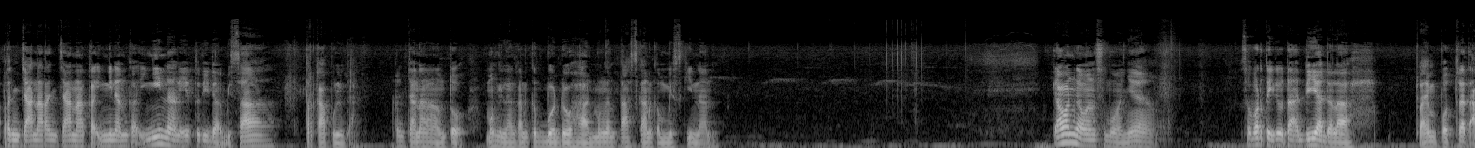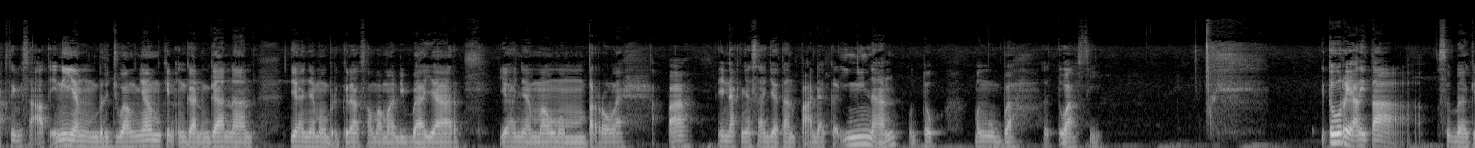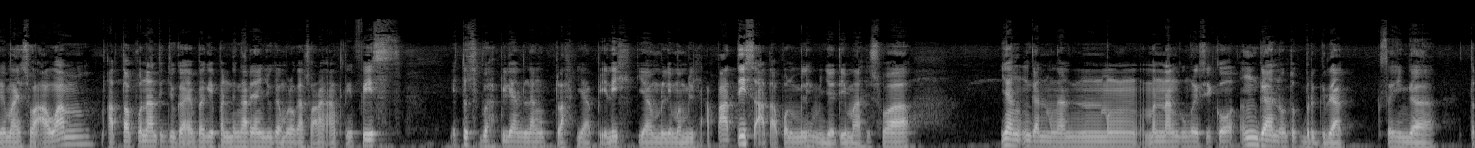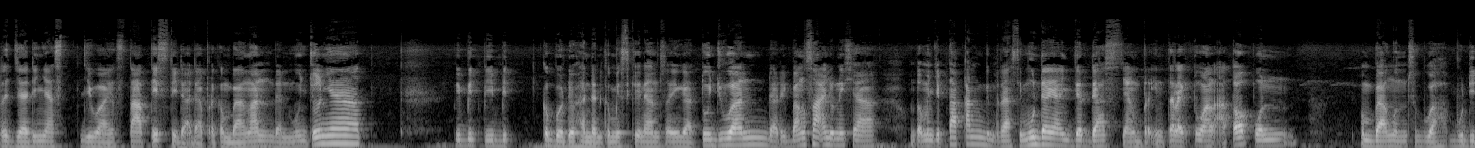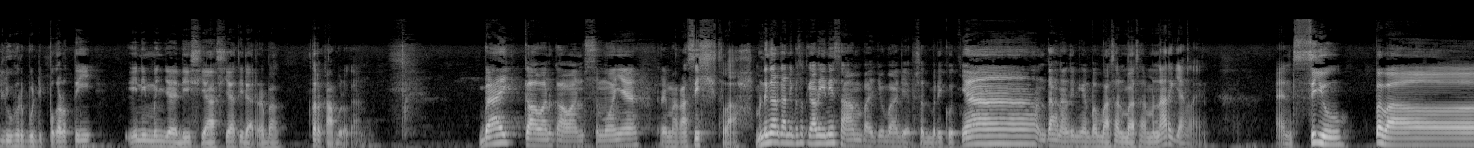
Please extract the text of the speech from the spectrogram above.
Rencana-rencana keinginan-keinginan itu tidak bisa terkabulkan. Rencana untuk menghilangkan kebodohan mengentaskan kemiskinan. Kawan-kawan semuanya seperti itu tadi adalah prime potret aktivis saat ini yang berjuangnya mungkin enggan-engganan dia hanya mau bergerak sama dibayar. Dia hanya mau memperoleh apa enaknya saja tanpa ada keinginan untuk mengubah situasi. Itu realita sebagai mahasiswa awam ataupun nanti juga ya bagi pendengar yang juga merupakan seorang aktivis itu sebuah pilihan yang telah dia pilih. Dia memilih memilih apatis ataupun memilih menjadi mahasiswa yang enggan menanggung risiko enggan untuk bergerak sehingga terjadinya jiwa yang statis, tidak ada perkembangan dan munculnya bibit-bibit kebodohan dan kemiskinan sehingga tujuan dari bangsa Indonesia untuk menciptakan generasi muda yang cerdas, yang berintelektual ataupun membangun sebuah budi luhur, budi pekerti ini menjadi sia-sia tidak terkabulkan. Baik kawan-kawan semuanya, terima kasih telah mendengarkan episode kali ini. Sampai jumpa di episode berikutnya. Entah nanti dengan pembahasan-pembahasan menarik yang lain. And see you. Bye-bye.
